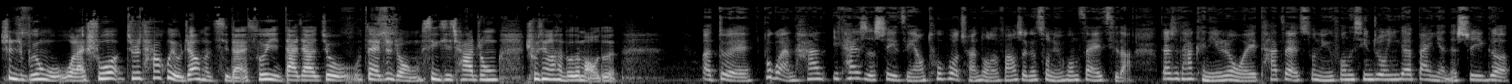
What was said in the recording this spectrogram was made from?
甚至不用我我来说。就是他会有这样的期待，所以大家就在这种信息差中出现了很多的矛盾。啊，对，不管他一开始是以怎样突破传统的方式跟宋宁峰在一起的，但是他肯定认为他在宋宁峰的心中应该扮演的是一个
